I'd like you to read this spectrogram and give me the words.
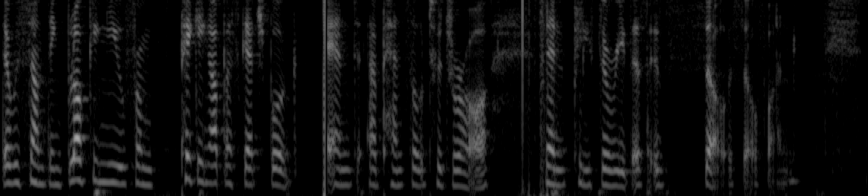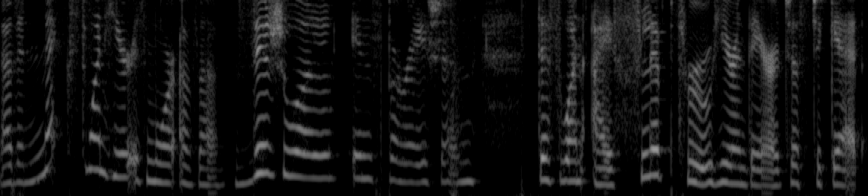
there was something blocking you from picking up a sketchbook and a pencil to draw, then please do read this. It's so, so fun. Now, the next one here is more of a visual inspiration. This one I flip through here and there just to get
